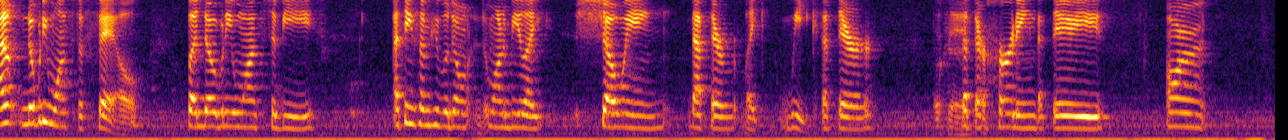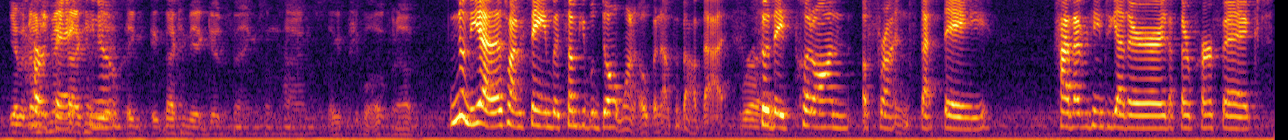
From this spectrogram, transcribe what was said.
I don't. Nobody wants to fail, but nobody wants to be. I think some people don't want to be like showing that they're like weak, that they're okay. that they're hurting, that they aren't. Yeah, but think that can you be know? a, that can be a good thing sometimes? Like people open up. No, yeah, that's what I'm saying. But some people don't want to open up about that, Right. so they put on a front that they have everything together, that they're perfect,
